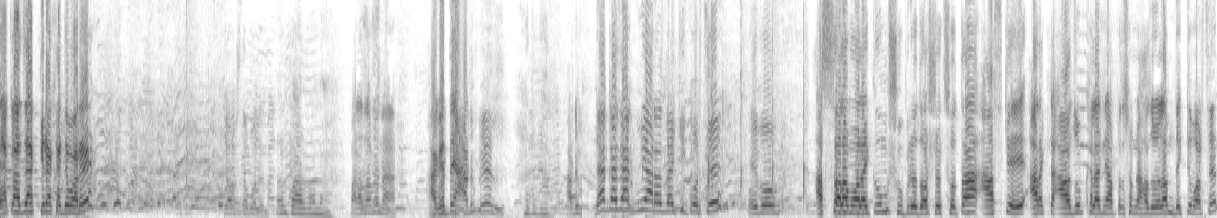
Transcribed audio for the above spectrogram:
দেখা যাক কিরা খেতে পারে। কি অবস্থা বলেন? আমি পারব না। পারা যাবে না? আগেতে হাঁটু ফেল। দেখা যাক মিয়ারাজ ভাই কি করছে এবং আসসালামু আলাইকুম সুপ্রিয় দর্শক শ্রোতা। আজকে আরেকটা আজব খেলা নিয়ে আপনাদের সামনে হাজির হলাম। দেখতে পাচ্ছেন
